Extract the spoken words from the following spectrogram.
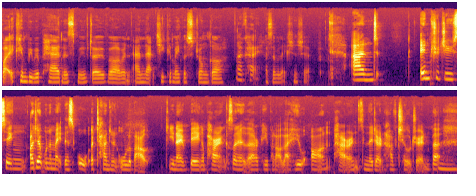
but it can be repaired and smoothed over and, and actually can make us stronger okay as a relationship. and introducing i don't want to make this all a tangent all about you know being a parent because i know there are people out there who aren't parents and they don't have children but mm.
